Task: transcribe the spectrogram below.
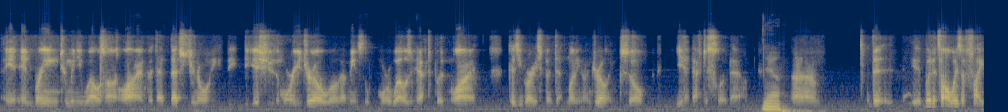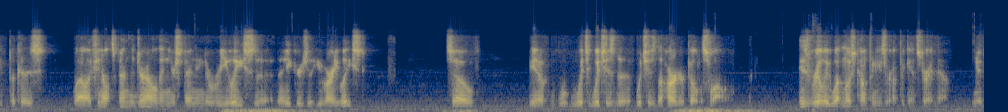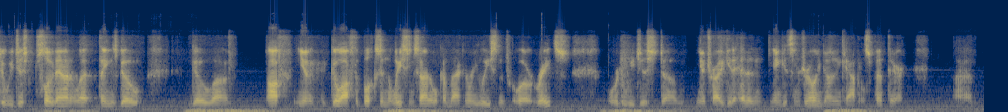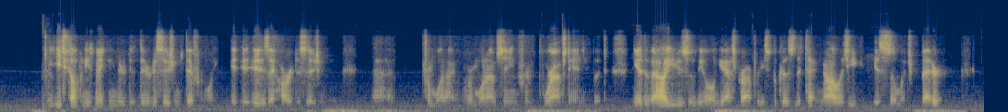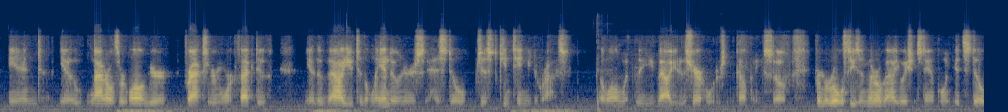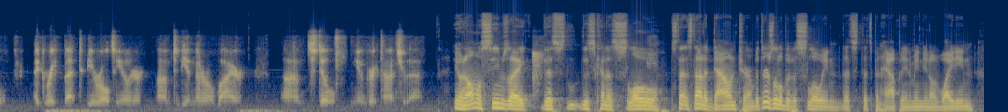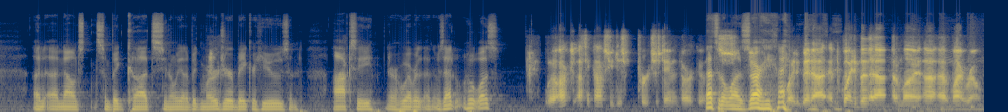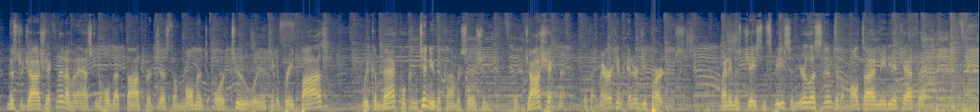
and, and bringing too many wells online. But that that's generally the, the issue. The more you drill, well, that means the more wells you have to put in line because you've already spent that money on drilling. So you have to slow down. Yeah. Um, the, it, but it's always a fight because well, if you don't spend the drill, then you're spending to release the, the acres that you've already leased. So, you know, which which is the which is the harder pill to swallow is really what most companies are up against right now. You know, do we just slow down and let things go go uh, off, you know, go off the books in the leasing side, and we'll come back and release them for lower rates, or do we just um, you know try to get ahead of and get some drilling done and capital spent there? Uh, each company is making their their decisions differently. it, it is a hard decision uh, from what I I'm seeing from where I'm standing. But you know the values of the oil and gas properties because the technology is so much better, and you know laterals are longer, fracs are more effective. You know the value to the landowners has still just continued to rise along with the value to the shareholders of the company. So, from a royalties and mineral valuation standpoint, it's still a great bet to be a royalty owner, um, to be a mineral buyer. Um, still, you know, great times for that. You know, it almost seems like this this kind of slow. It's not, it's not a downturn, but there's a little bit of a slowing that's that's been happening. I mean, you know, Whiting uh, announced some big cuts. You know, we had a big merger, Baker Hughes and Oxy or whoever was that who it was. Well, I think Oxy just purchased Anadarko. That's what it was. Sorry, quite a bit out, quite a bit out of my uh, out of my realm. Mr. Josh Hickman, I'm going to ask you to hold that thought for just a moment or two. We're going to take a brief pause we come back, we'll continue the conversation with Josh Hickman with American Energy Partners. My name is Jason Spiess, and you're listening to the Multimedia Cafe.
